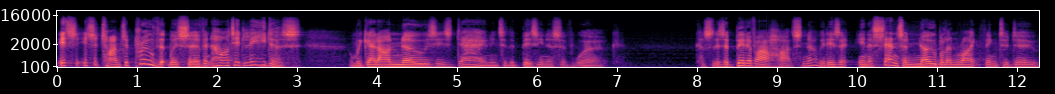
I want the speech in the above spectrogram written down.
It's, it's a time to prove that we're servant hearted leaders. And we get our noses down into the busyness of work. Because there's a bit of our hearts, no, it is, a, in a sense, a noble and right thing to do.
